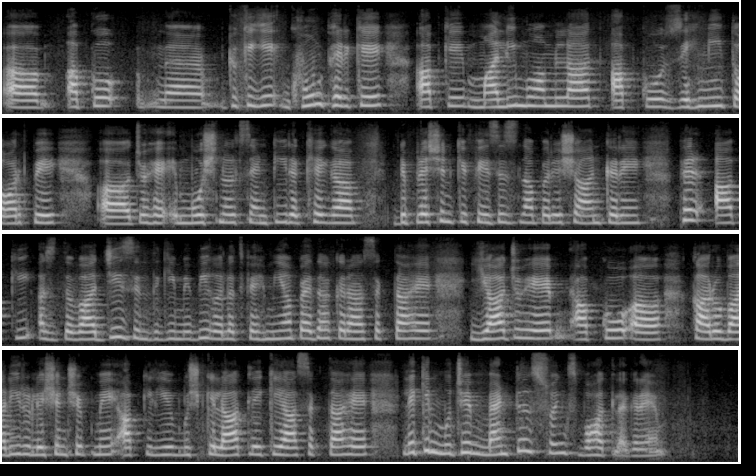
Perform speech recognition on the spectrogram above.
آپ کو کیونکہ یہ گھوم پھر کے آپ کے مالی معاملات، آپ کو ذہنی طور پہ جو ہے ایموشنل سینٹی رکھے گا ڈپریشن کے فیزز نہ پریشان کریں، پھر آپ کی ازدواجی زندگی میں بھی غلط فہمیاں پیدا کرا سکتا ہے، یا جو ہے آپ کو کاروباری ریلیشن شپ میں آپ کے لیے مشکلات لے کے آ سکتا ہے۔ لیکن مجھے مینٹل سوئنگس بہت لگ رہے ہیں۔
